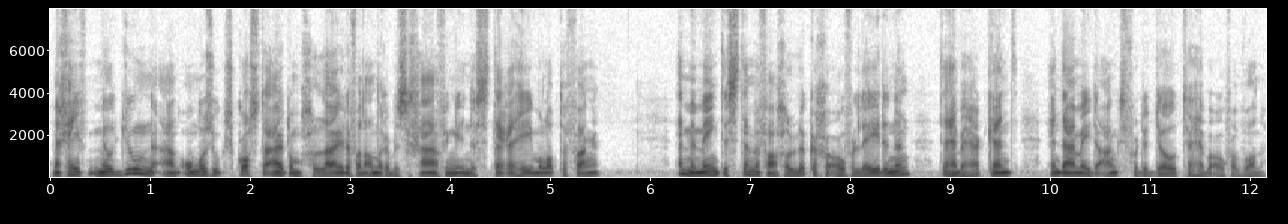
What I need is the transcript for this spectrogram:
men geeft miljoenen aan onderzoekskosten uit om geluiden van andere beschavingen in de sterrenhemel op te vangen. En men meent de stemmen van gelukkige overledenen te hebben herkend en daarmee de angst voor de dood te hebben overwonnen.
